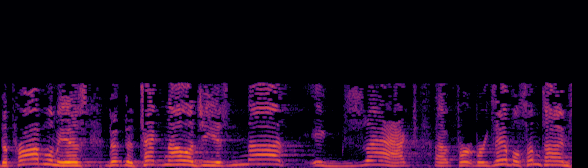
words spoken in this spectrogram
The problem is that the technology is not exact. Uh, for, for example, sometimes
